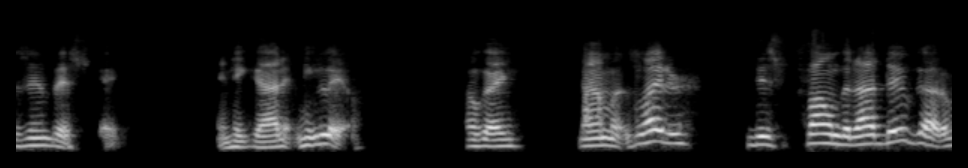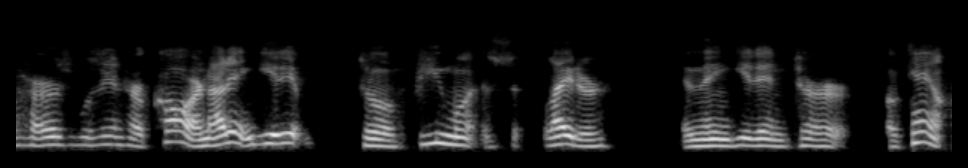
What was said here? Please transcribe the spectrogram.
to investigate. And he got it and he left. Okay. Nine months later, this phone that I do got of hers was in her car, and I didn't get it till a few months later, and then get into her account.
